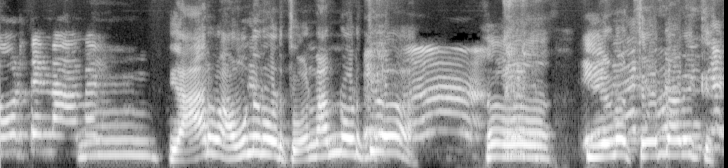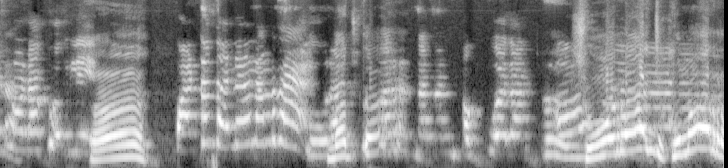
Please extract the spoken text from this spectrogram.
ನೋಡ್ತೇನೆ ಆಮೇಲೆ. ಯಾರು ಅವನು ನೋಡ್ತೀವ ನಾನ್ ನೋಡ್ತೀವ? ಏನೋ ತೇದಾಳಿಕೆ ನೋಡಕ್ ಹೋಗ್ಲಿ. ಹಾ. ಪಟ್ಟ ತನ್ನ ನಮ್ದ ಮತ್ತ? ಶಿವರಾಜ್ ಕುಮಾರ್.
